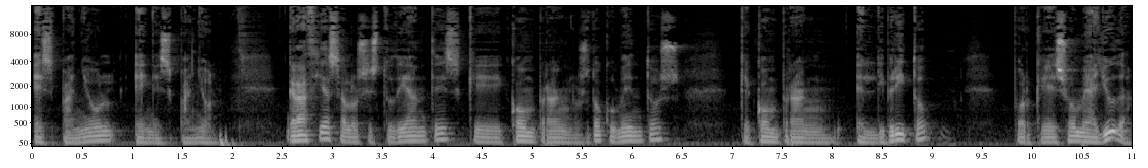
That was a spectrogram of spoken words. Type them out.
Español en Español. Gracias a los estudiantes que compran los documentos, que compran el librito, porque eso me ayuda,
